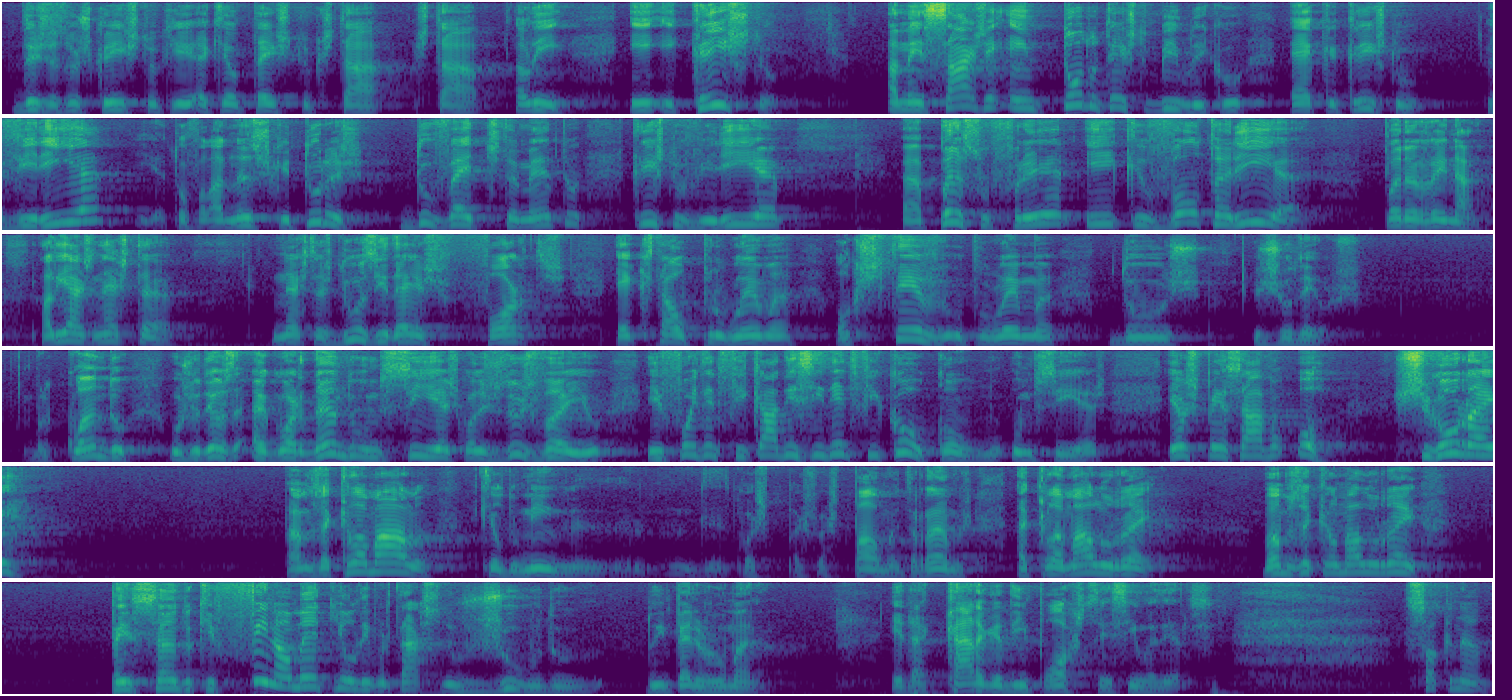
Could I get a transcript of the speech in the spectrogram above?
de Jesus Cristo que aquele texto que está, está ali. E, e Cristo, a mensagem em todo o texto bíblico é que Cristo viria, estou a falar nas Escrituras do Velho Testamento, Cristo viria uh, para sofrer e que voltaria para reinar. Aliás, nesta nestas duas ideias fortes é que está o problema, ou que esteve o problema dos judeus. Porque quando os judeus, aguardando o Messias, quando Jesus veio e foi identificado e se identificou com o Messias, eles pensavam: oh, chegou o rei, vamos aclamá-lo. Aquele domingo, com as, as palmas de ramos, aclamá-lo o rei. Vamos aclamá-lo o rei pensando que finalmente iam libertar-se do jugo do, do Império Romano e da carga de impostos em cima deles. Só que não.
